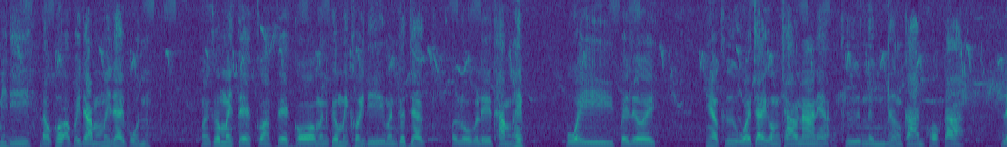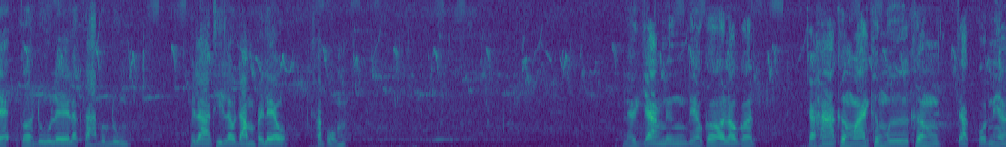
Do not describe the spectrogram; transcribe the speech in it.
ไม่ดี เราก็เอาไปดำไม่ได้ผล มันก็ไม่แตกกรอบแตกกอมันก็ไม่ค่อยดี มันก็จะปโลปเลทำให้ป่วยไปเลยเนี่ยคือหัวใจของชาวนาเนี่ยคือหนึ่งเรื่องการเพาะกล้า และก็ดูแลรักษาบำรุง เวลาที่เราดำไปแล้วครับผม แล้วอย่างหนึ่งเดี๋ยวก็เราก็จะหาเครื่องไม้เครื่องมือเครื่องจักรกลเนี่ย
